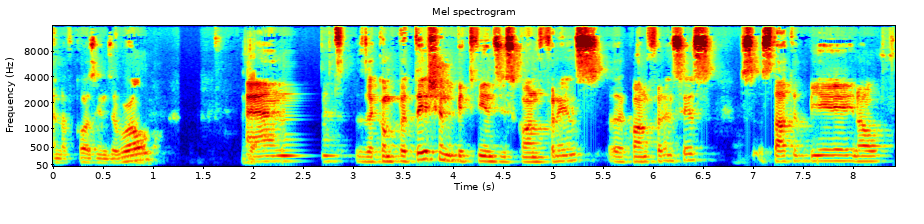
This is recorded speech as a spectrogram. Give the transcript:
and of course in the world. Yeah. And the competition between these conference uh, conferences started be you know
